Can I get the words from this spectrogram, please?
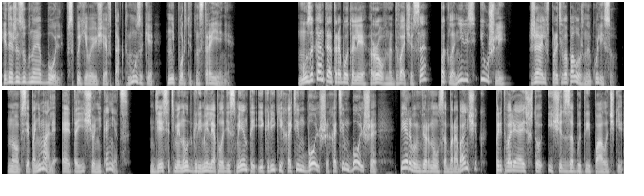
и даже зубная боль, вспыхивающая в такт музыки, не портит настроение. Музыканты отработали ровно два часа, поклонились и ушли. Жаль, в противоположную кулису. Но все понимали, это еще не конец. Десять минут гремели аплодисменты и крики «Хотим больше! Хотим больше!». Первым вернулся барабанщик, притворяясь, что ищет забытые палочки.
